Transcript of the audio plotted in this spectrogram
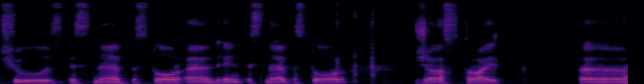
choose Snap Store and in Snap Store just write uh,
